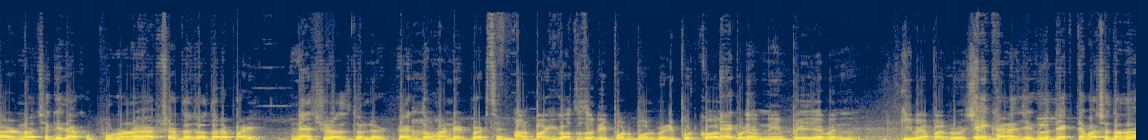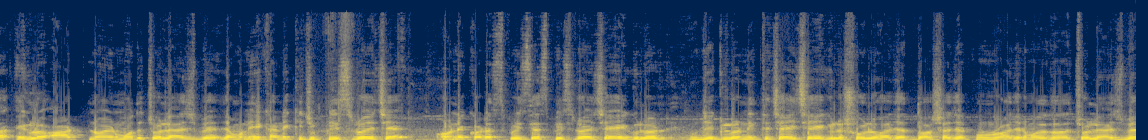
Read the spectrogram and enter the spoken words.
কারণ হচ্ছে কি দেখো পুরোনো ব্যবসা তো যতটা পারি ন্যাচারাল তোলার একদম হান্ড্রেড পার্সেন্ট আর বাকি কথা তো রিপোর্ট বলবে। রিপোর্ট করার পরে আপনি পেয়ে যাবেন কি ব্যাপার রয়েছে। এখানে যেগুলো দেখতে পাচ্ছ দাদা এগুলো আট নয়ের মধ্যে চলে আসবে। যেমন এখানে কিছু পিস রয়েছে অনেক কটা স্পিসেস পিস রয়েছে। এগুলো যেগুলো নিতে চাইছে এগুলো ষোলো হাজার দশ হাজার পনেরো হাজারের মধ্যে দাদা চলে আসবে।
